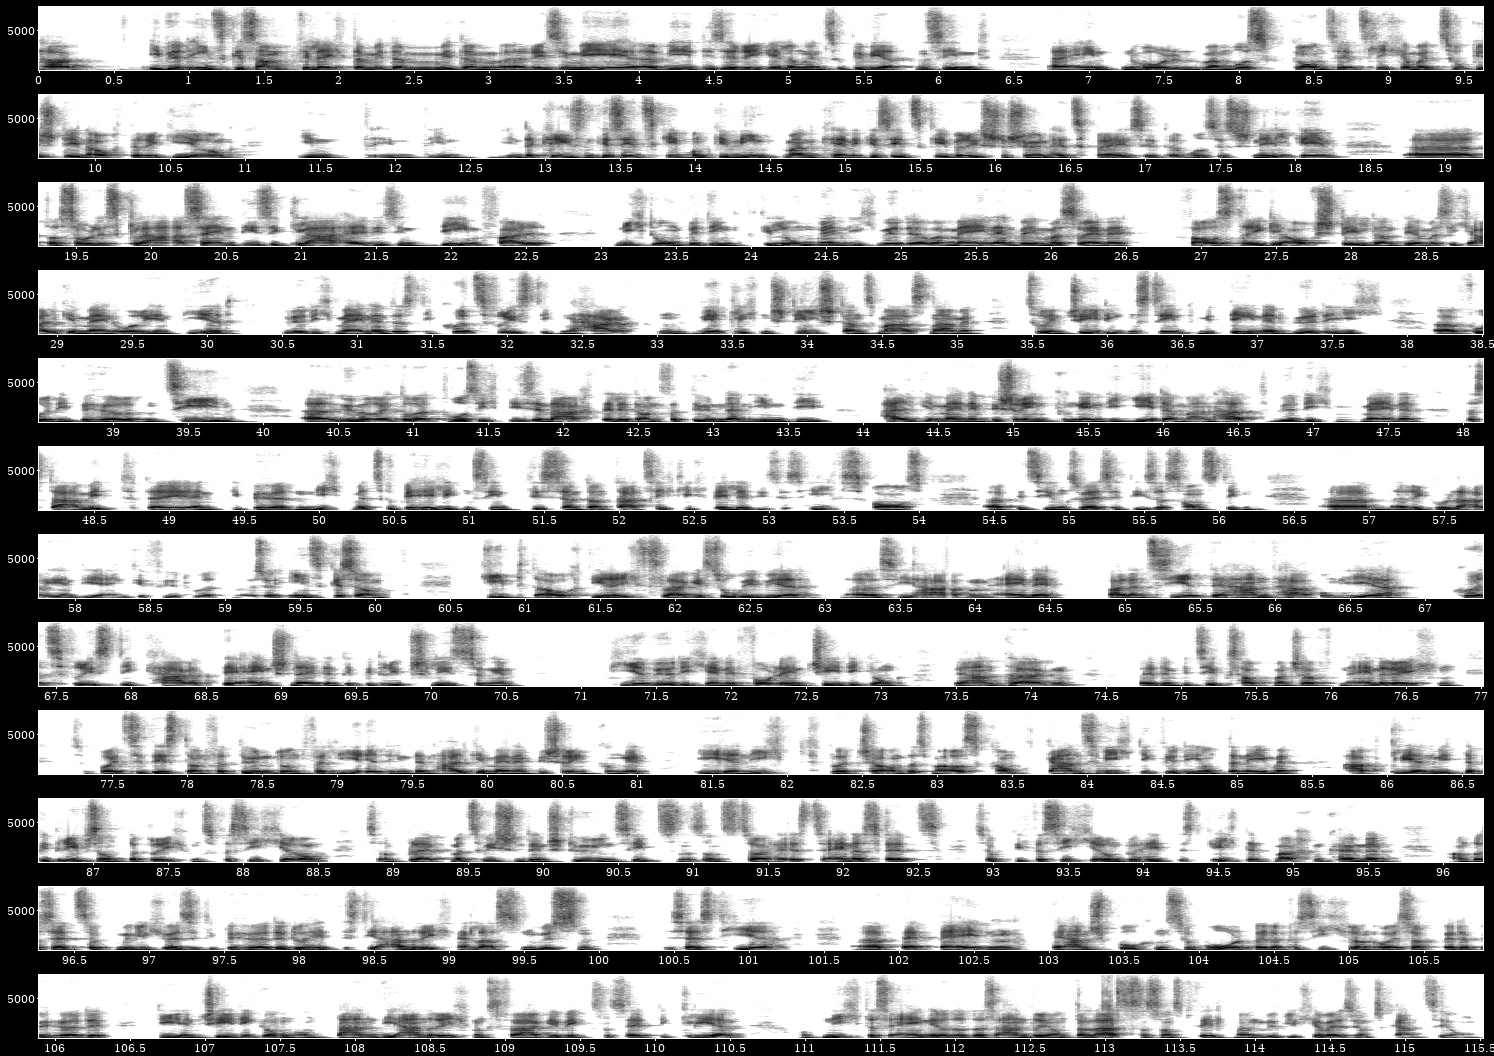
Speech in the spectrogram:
Äh, ich würde insgesamt vielleicht mit einem, mit einem Resümee, wie diese Regelungen zu bewerten sind, äh, enden wollen. Man muss grundsätzlich einmal zugestehen, auch der Regierung, in, in, in, in der Krisengesetzgebung gewinnt man keine gesetzgeberischen Schönheitspreise. Da muss es schnell gehen. Äh, da soll es klar sein. Diese Klarheit ist in dem Fall nicht unbedingt gelungen. Ich würde aber meinen, wenn man so eine Faustregel aufstellt, an der man sich allgemein orientiert, würde ich meinen, dass die kurzfristigen, harten, wirklichen Stillstandsmaßnahmen zu entschädigen sind. Mit denen würde ich äh, vor die Behörden ziehen. Äh, überall dort, wo sich diese Nachteile dann verdünnen in die allgemeinen Beschränkungen, die jedermann hat, würde ich meinen, dass damit die Behörden nicht mehr zu behelligen sind. Das sind dann tatsächlich Fälle dieses Hilfsfonds beziehungsweise dieser sonstigen ähm, Regularien, die eingeführt wurden. Also insgesamt gibt auch die Rechtslage, so wie wir äh, sie haben, eine balancierte Handhabung her. Kurzfristig harte, einschneidende Betriebsschließungen. Hier würde ich eine volle Entschädigung beantragen, bei den Bezirkshauptmannschaften einreichen. Sobald sie das dann verdünnt und verliert in den allgemeinen Beschränkungen, eher nicht dort schauen, dass man auskommt. Ganz wichtig für die Unternehmen, abklären mit der Betriebsunterbrechungsversicherung, sonst bleibt man zwischen den Stühlen sitzen, sonst heißt es einerseits, sagt die Versicherung, du hättest geltend machen können, andererseits sagt möglicherweise die Behörde, du hättest dir anrechnen lassen müssen. Das heißt, hier äh, bei beiden beanspruchen sowohl bei der Versicherung als auch bei der Behörde die Entschädigung und dann die Anrechnungsfrage wechselseitig klären und nicht das eine oder das andere unterlassen, sonst fällt man möglicherweise ums Ganze um.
